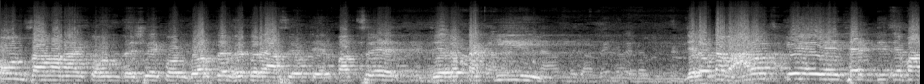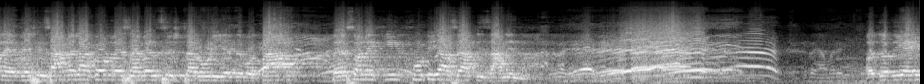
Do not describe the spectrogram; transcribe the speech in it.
কোন জামানায়, কোন দেশে, কোন গর্তের ভেতরে আছে, ও টের পাচ্ছে যে লোকটা কি? যে লোকটা ভারতকে এই থ্রেট দিতে পারে, বেশি ঝামেলা করলে সেভেন সিস্টার উড়িয়ে দেবো। তার পেছনে কি খুঁটি আছে আপনি জানেন না? যদি এই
